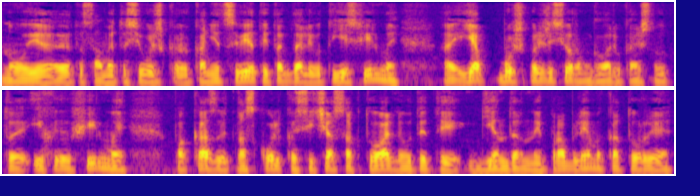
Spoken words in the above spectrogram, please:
ну, и это самое, это всего лишь конец света и так далее. Вот есть фильмы, а, я больше по режиссерам говорю, конечно, вот э, их фильмы показывают, насколько сейчас актуальны вот эти гендерные проблемы, которые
